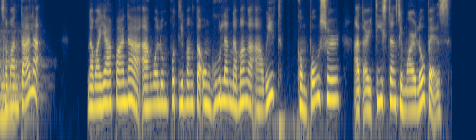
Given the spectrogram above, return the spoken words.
Samantala, namayapa na ang 85 taong gulang na mga awit, composer at artistang si Mar Lopez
